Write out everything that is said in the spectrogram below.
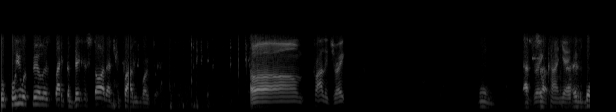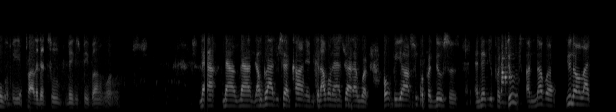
Who, who you would feel is like the biggest star that you probably work with? Um, probably Drake. Mm. That's Drake, up. Kanye That is big. will be probably the two biggest people I work with. Now, now, now, I'm glad you said Kanye because I want to ask you how that works. Both of y'all super producers, and then you produce another. You know, like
